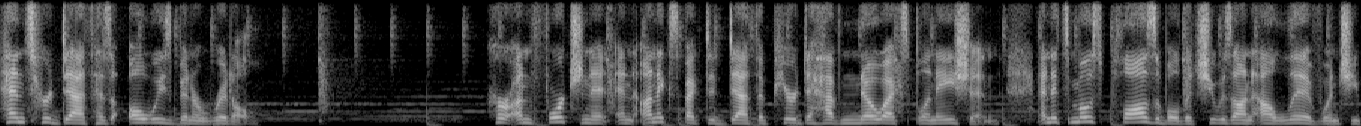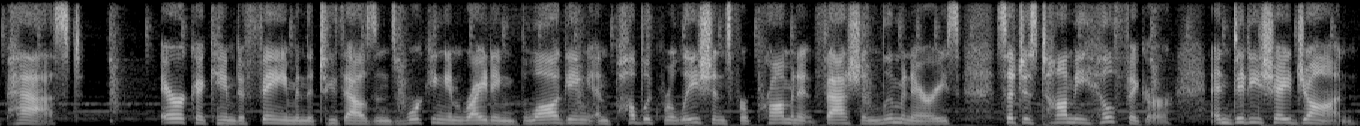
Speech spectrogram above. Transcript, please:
hence, her death has always been a riddle. Her unfortunate and unexpected death appeared to have no explanation, and it's most plausible that she was on Al-Liv when she passed. Erica came to fame in the 2000s working in writing, blogging, and public relations for prominent fashion luminaries such as Tommy Hilfiger and Diddy Sean John.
